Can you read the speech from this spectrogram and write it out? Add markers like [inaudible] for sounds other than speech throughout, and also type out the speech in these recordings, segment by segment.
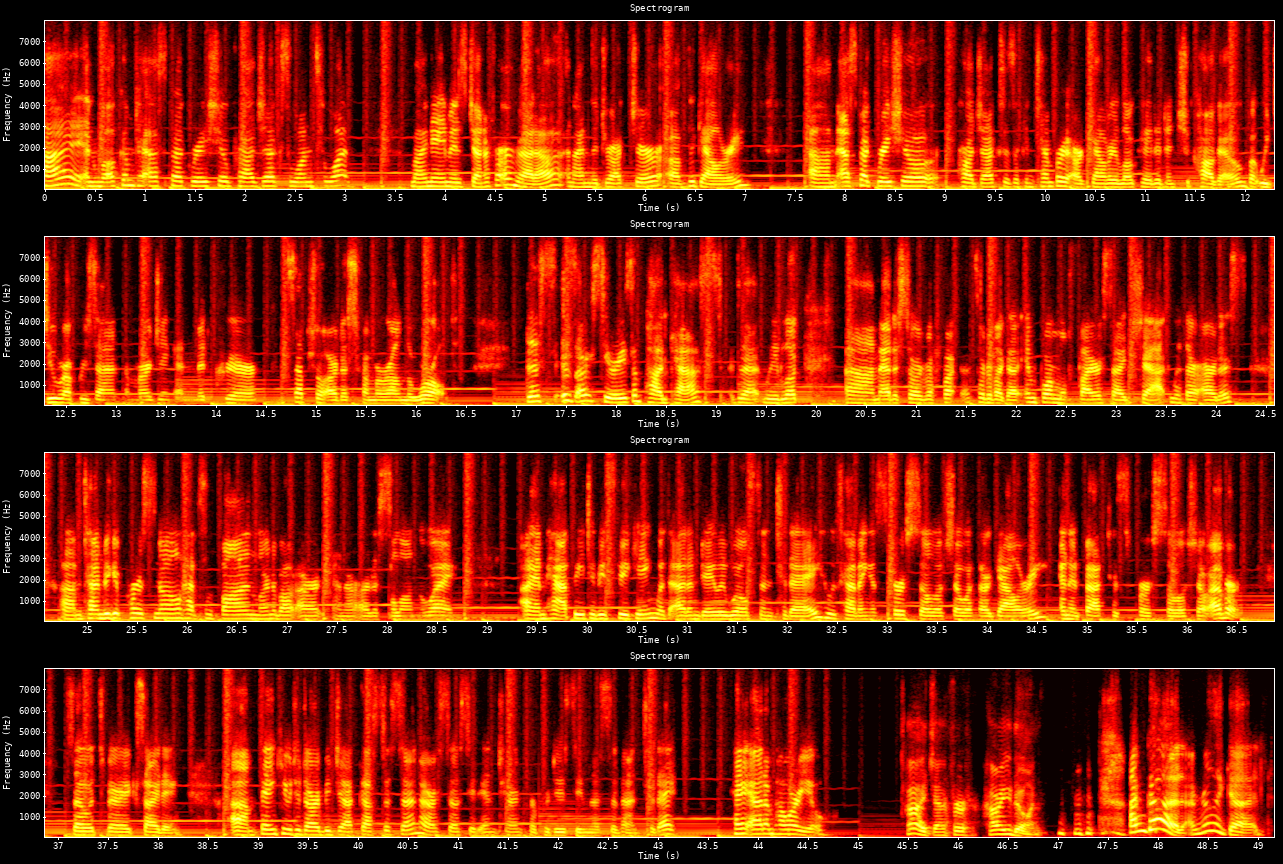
Hi, and welcome to Aspect Ratio Projects One to One. My name is Jennifer Armetta, and I'm the director of the gallery. Um, Aspect Ratio Projects is a contemporary art gallery located in Chicago, but we do represent emerging and mid career conceptual artists from around the world. This is our series of podcasts that we look um, at a sort of a sort of like an informal fireside chat with our artists. Um, time to get personal, have some fun, learn about art and our artists along the way. I am happy to be speaking with Adam Daly Wilson today, who's having his first solo show with our gallery, and in fact, his first solo show ever. So it's very exciting. Um, thank you to Darby Jack Gustafson, our associate intern, for producing this event today. Hey, Adam, how are you? Hi, Jennifer. How are you doing? [laughs] I'm good. I'm really good.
